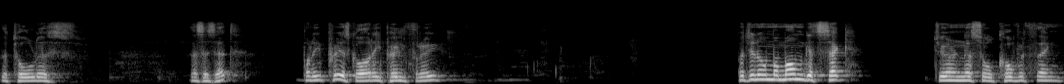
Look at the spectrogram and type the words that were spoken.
they told us this is it. But he, praise God, he pulled through. But you know, my mum gets sick during this whole COVID thing.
